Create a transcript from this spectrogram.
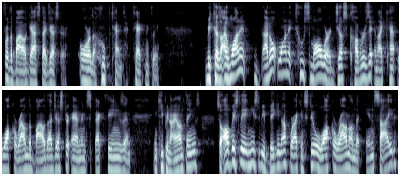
for the biogas digester or the hoop tent technically. Because I want it I don't want it too small where it just covers it and I can't walk around the biodigester and inspect things and and keep an eye on things. So obviously it needs to be big enough where I can still walk around on the inside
